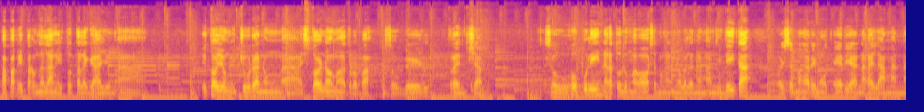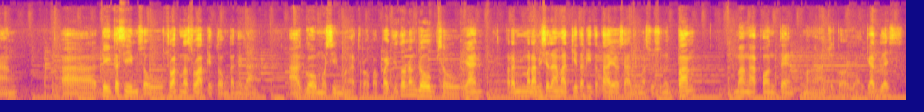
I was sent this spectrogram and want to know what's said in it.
papakita ko na lang ito talaga yung ah, ito yung itsura nung ah, store no mga tropa. So girl trend shop. So hopefully nakatulong ako sa mga nawalan ng unli data or sa mga remote area na kailangan ng ah, data sim. So swak na swak itong kanilang ah, Gomo SIM mga tropa. Part ito ng Globe. So yan, maraming maraming salamat. Kita-kita tayo sa ating masusunod pang mga content, mga tutorial. God bless.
